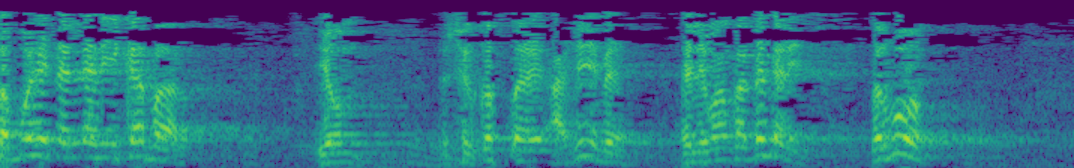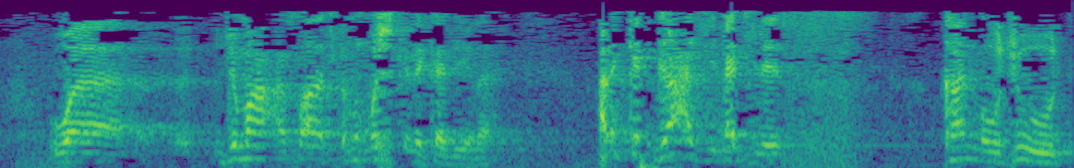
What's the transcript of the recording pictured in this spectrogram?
طب وهت الذي كفر؟ يوم مش القصة؟ عجيبة. الامام قال بدني ضربوهم وجماعة صارت لهم مشكلة كبيرة. أنا كنت قاعد في مجلس كان موجود.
